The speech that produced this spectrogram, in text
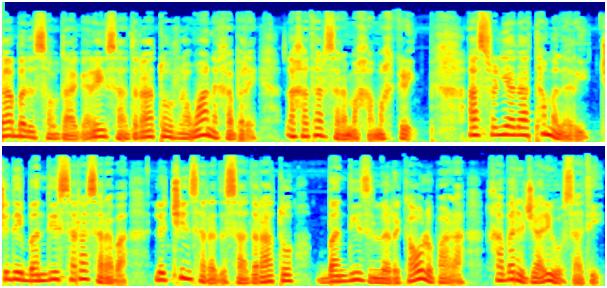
دا به د سوداګرۍ صادراتو روانه خبره له خطر سره مخامخ کړي استرالیا دا تمه لري چې د بندي سره سره به له چین سره د صادراتو بندیز لری کولو په اړه خبره جاری وساتي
